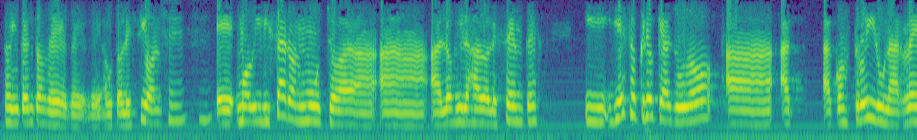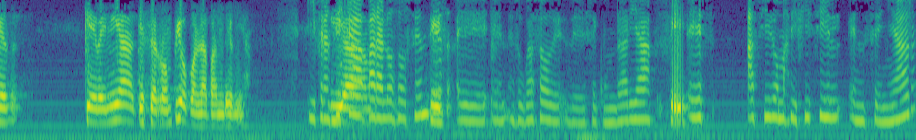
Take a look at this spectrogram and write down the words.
estos intentos de, de, autolesión, eh, movilizaron mucho a, a, los y las adolescentes y, y eso creo que ayudó a, a, construir una red que venía, que se rompió con la pandemia. Y Francisca, para los docentes, eh, en, en, su caso de, de secundaria, es ha sido más difícil enseñar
